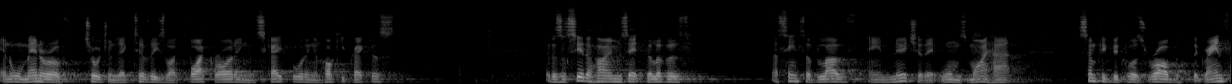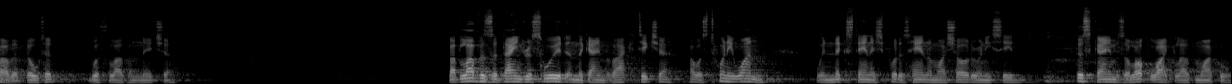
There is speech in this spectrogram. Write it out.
and all manner of children's activities like bike riding and skateboarding and hockey practice. It is a set of homes that delivers a sense of love and nurture that warms my heart simply because Rob, the grandfather, built it with love and nurture. But love is a dangerous word in the game of architecture. I was 21 when Nick Stanish put his hand on my shoulder and he said, This game is a lot like love, Michael.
